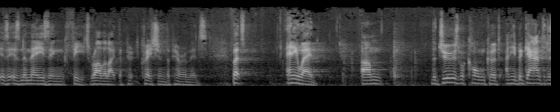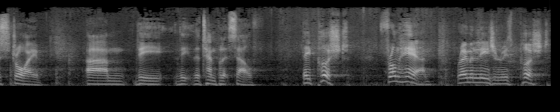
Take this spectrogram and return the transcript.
is, is, an amazing feat, rather like the creation of the pyramids. But anyway, um, the Jews were conquered, and he began to destroy um, the, the, the temple itself. They pushed from here, Roman legionaries pushed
